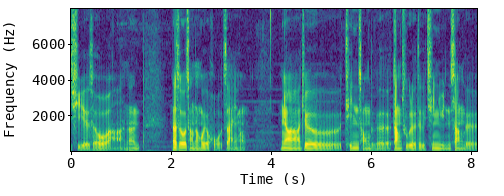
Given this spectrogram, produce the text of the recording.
期的时候啊，那那时候常常会有火灾哈。那就听从这个当初的这个青云上的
